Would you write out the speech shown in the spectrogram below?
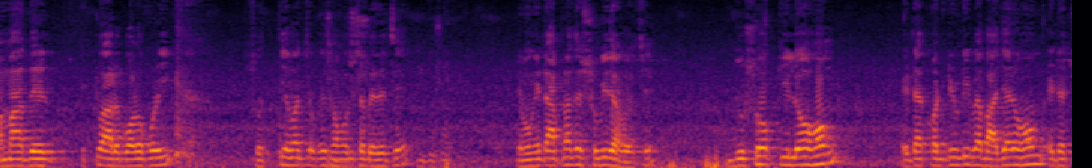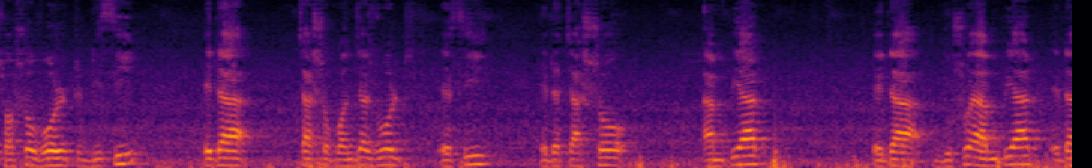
আমাদের একটু আরও বড় করি। সত্যি আমার চোখে সমস্যা বেড়েছে। এবং এটা আপনাদের সুবিধা হয়েছে। দুশো কিলো হোম, এটা কন্টিনিউটি বা বাজার হোম, এটা ছশো ভোল্ট ডিসি এটা চারশো পঞ্চাশ ভোল্ট এসি এটা চারশো অ্যাম্পিয়ার, এটা দুশো অ্যাম্পিয়ার, এটা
